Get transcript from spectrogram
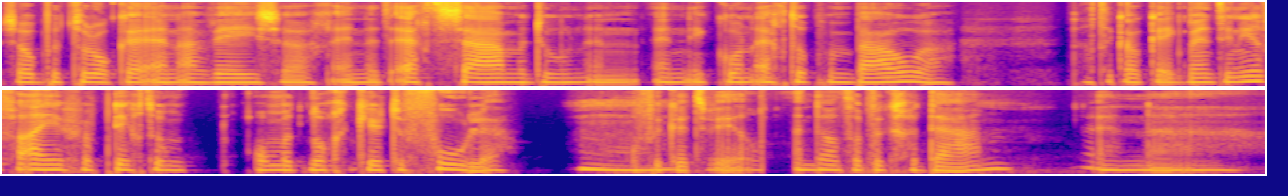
zo betrokken en aanwezig en het echt samen doen. En, en ik kon echt op hem bouwen. Dacht ik, oké, ik ben het in ieder geval aan je verplicht om, om het nog een keer te voelen. Mhm. Of ik het wil. En dat heb ik gedaan. En, eh,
